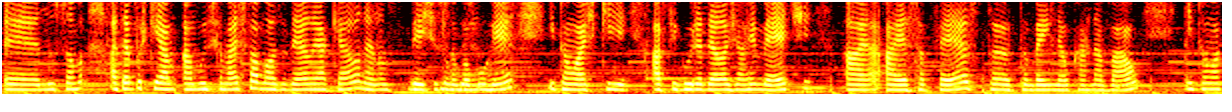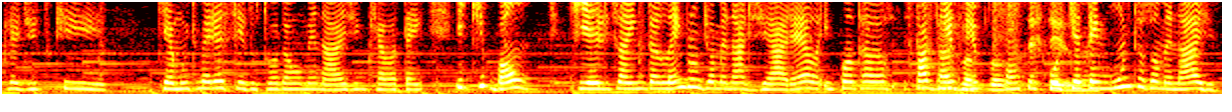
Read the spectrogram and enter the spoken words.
é, no samba. Até porque a, a, música mais famosa dela é aquela, né? Não deixe o Não samba morrer. Então, eu acho que a figura dela já remete a, a essa festa, também, né? O carnaval. Então, acredito que que é muito merecido toda a homenagem que ela tem. E que bom que eles ainda lembram de homenagear ela enquanto ela está, está viva. viva. Com certeza. Porque tem muitas homenagens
